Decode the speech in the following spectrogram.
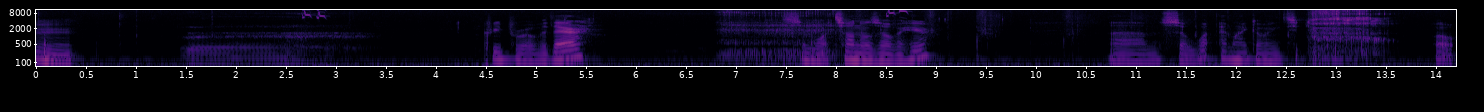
Hmm. Creeper over there. some more tunnels over here. Um, so what am I going to do? Oh.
